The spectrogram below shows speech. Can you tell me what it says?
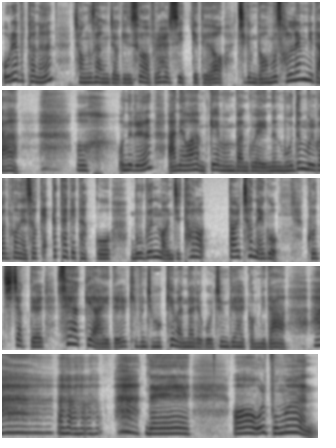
올해부터는 정상적인 수업을 할 수 있게 되어 지금 너무 설렙니다. 어, 오늘은 아내와 함께 문방구에 있는 모든 물건 꺼내서 깨끗하게 닦고 묵은 먼지 털어 떨쳐내고 곧 시작될 새학기 아이들 기분 좋게 만나려고 준비할 겁니다. 아, 네. 어, 올 봄은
